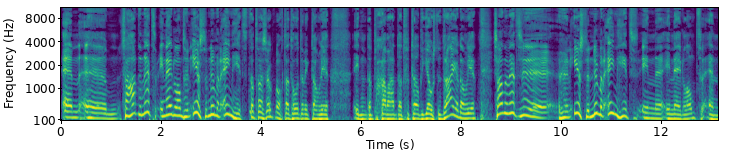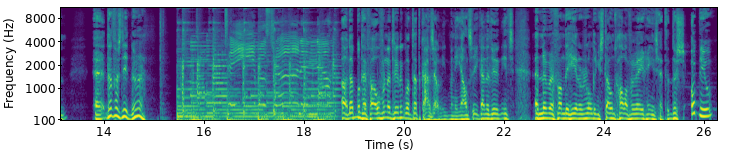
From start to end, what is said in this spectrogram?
En ehm ze hadden net in Nederland hun eerste nummer 1 hit. Dat was ook nog, dat hoorde ik dan weer in dat programma. Dat vertelde Joost de Draaier dan weer. Ze hadden net eh, hun eerste nummer 1 hit in, eh, in Nederland. En eh, dat was dit nummer. Oh, dat moet even over natuurlijk, want dat kan zo niet, meneer Jansen. Je kan natuurlijk niet een nummer van de heren Rolling Stones halverwege inzetten. Dus opnieuw.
